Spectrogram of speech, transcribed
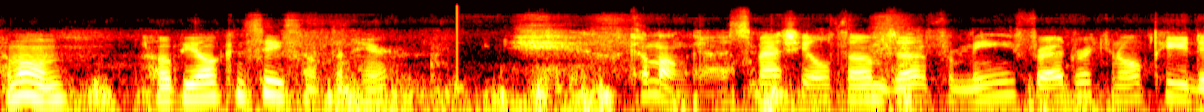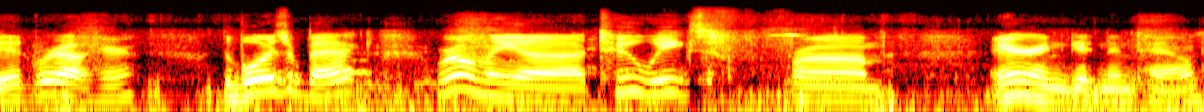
Come on. Hope y'all can see something here. Come on guys, smash the old thumbs up for me, Frederick, and old P did. We're out here. The boys are back. We're only uh, two weeks from Aaron getting in town.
